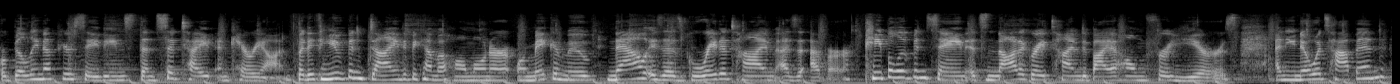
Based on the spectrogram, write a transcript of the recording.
or building up your savings, then sit tight and carry on. But if you've been dying to become a homeowner or make a move, now is as great a time as ever. People have been saying it's not a great time to buy a home for years. And you know what's happened?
